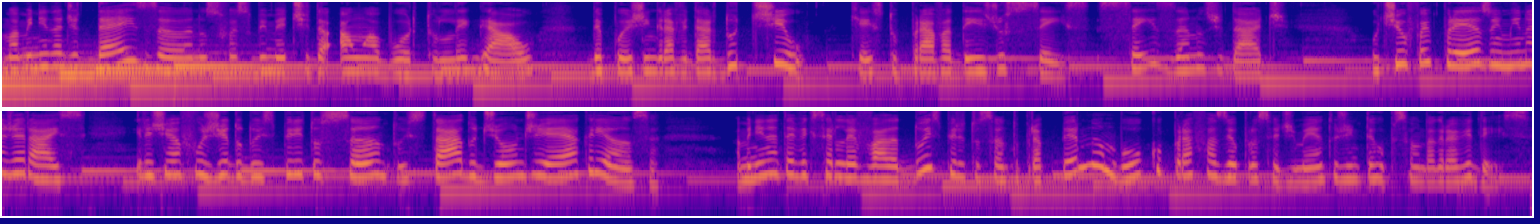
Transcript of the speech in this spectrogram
Uma menina de 10 anos foi submetida a um aborto legal depois de engravidar do tio, que a estuprava desde os 6, 6 anos de idade. O tio foi preso em Minas Gerais. Ele tinha fugido do Espírito Santo, estado de onde é a criança. A menina teve que ser levada do Espírito Santo para Pernambuco para fazer o procedimento de interrupção da gravidez.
